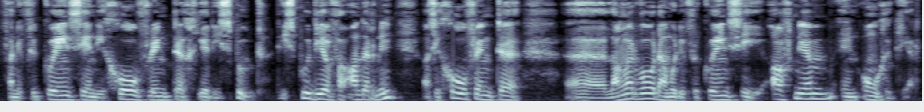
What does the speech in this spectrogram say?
van die frekwensie en die golflengte gee die spoed. Die spoeddeel verander nie. As die golflengte uh langer word, dan moet die frekwensie afneem en omgekeerd.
